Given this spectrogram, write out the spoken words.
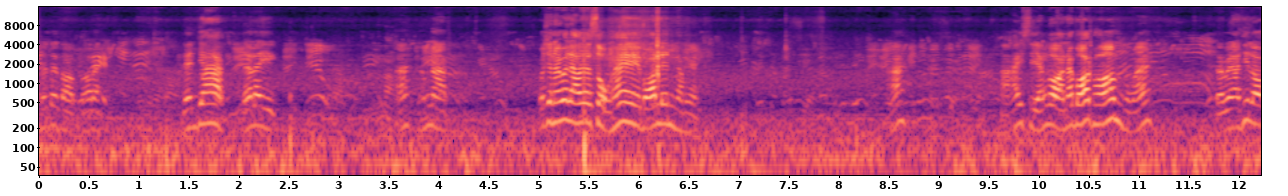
แล้วแต่ตอบเพราะอะไรเล่นยากแล้วอะไรอีกอะน้ำหนัก เพราะฉะนั้นเวลาจะส่งให้บอสเล่นทำไงอะอะให้เสียงก่อนนะบอสพร้อมถูกไหมแต่เวลาที่เรา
